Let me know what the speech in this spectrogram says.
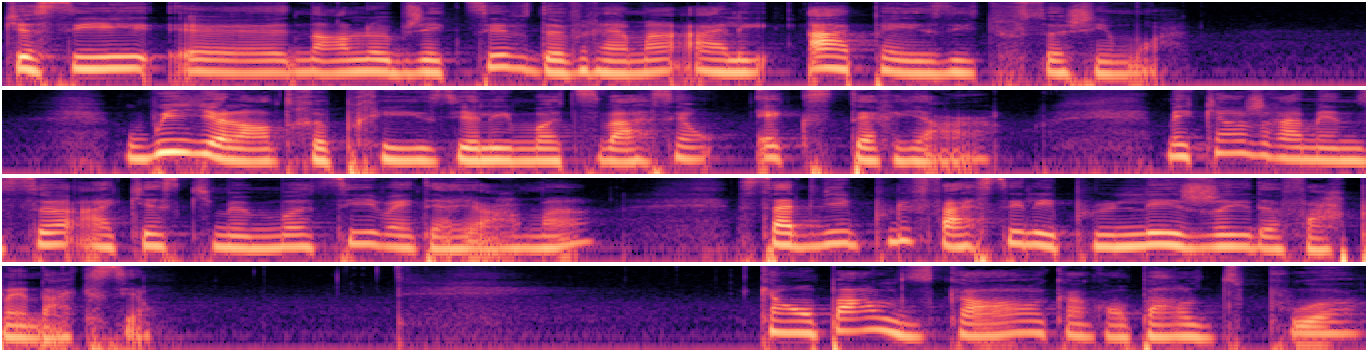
Que c'est euh, dans l'objectif de vraiment aller apaiser tout ça chez moi. Oui, il y a l'entreprise, il y a les motivations extérieures. Mais quand je ramène ça à qu'est-ce qui me motive intérieurement, ça devient plus facile et plus léger de faire plein d'actions. Quand on parle du corps, quand on parle du poids,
